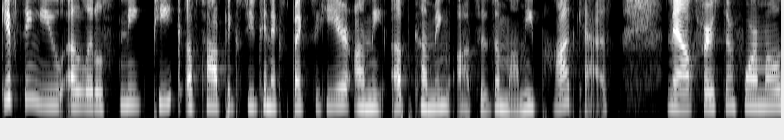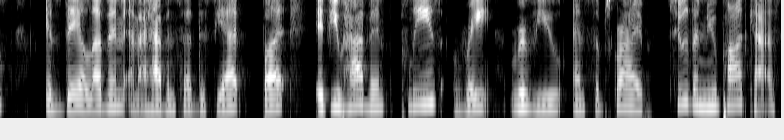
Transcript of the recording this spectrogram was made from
gifting you a little sneak peek of topics you can expect to hear on the upcoming Autism Mami podcast. Now, first and foremost, it's day 11, and I haven't said this yet, but if you haven't, please rate, review, and subscribe to the new podcast.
